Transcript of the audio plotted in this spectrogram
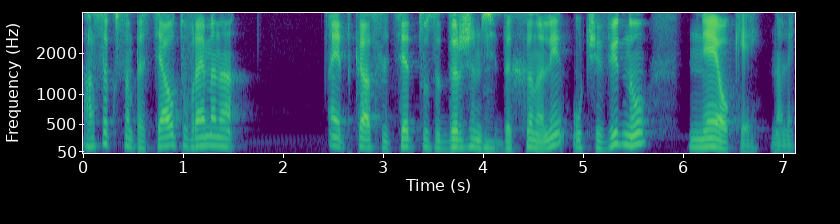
Аз ако съм през цялото време на е така с лицето, задържам си дъха, нали, очевидно не е окей, okay, нали,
